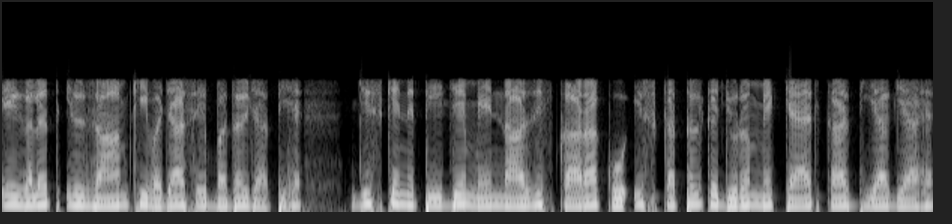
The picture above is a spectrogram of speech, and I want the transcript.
एक गलत इल्ज़ाम की वजह से बदल जाती है, जिसके नतीजे में नाजिफ कारा को इस कत्ल के जुर्म में कैद कर दिया गया है,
